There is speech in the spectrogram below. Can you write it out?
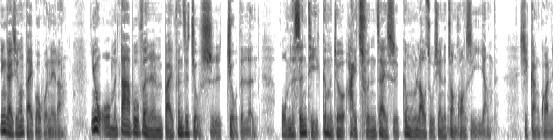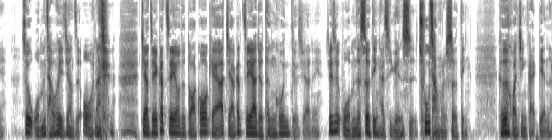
应该是用大部分的啦，因为我们大部分人百分之九十九的人，我们的身体根本就还存在是跟我们老祖先的状况是一样的，是感官的。所以我们才会这样子哦，那就加这个这样的大锅开啊，加个这样就腾昏就这样的。其实我们的设定还是原始出厂的设定，可是环境改变了，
